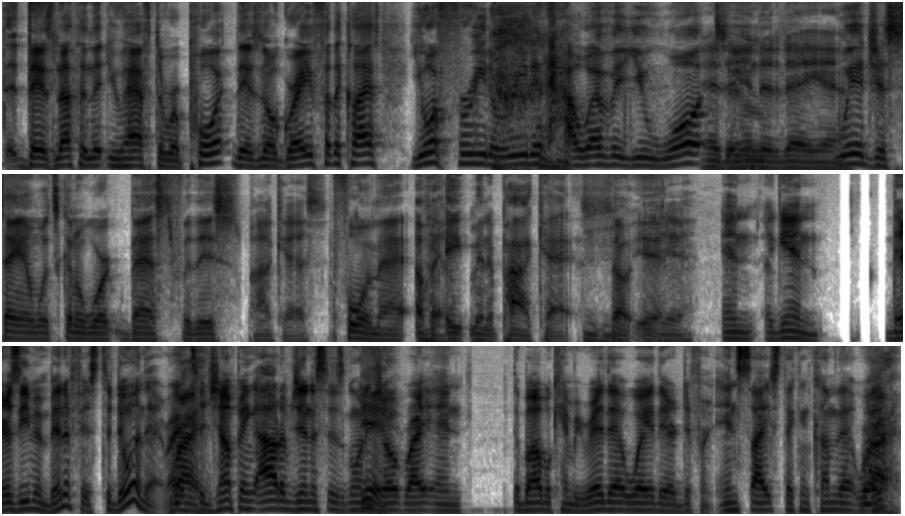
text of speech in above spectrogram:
th- There's nothing that you have to report. There's no grade for the class. You're free to read it however you want At to. the end of the day, yeah. We're just saying what's going to work best for this Podcast. format of an eight minute podcast. So, yeah. Mm-hmm. Yeah. And again, there's even benefits to doing that, right? Right. To jumping out of Genesis, going Yeah. to Job, right? And the Bible can be read that way. There are different insights that can come that way. Right.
